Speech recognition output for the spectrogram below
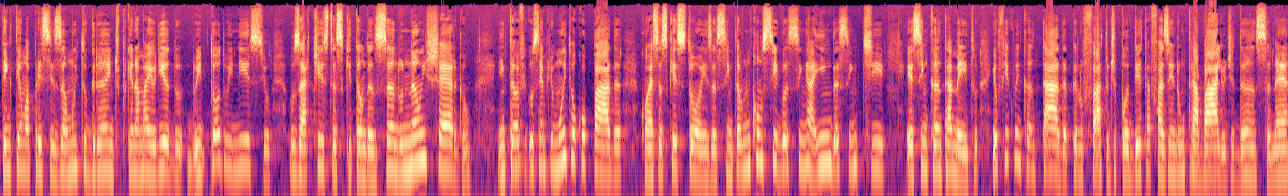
tem que ter uma precisão muito grande, porque na maioria do, do todo o início os artistas que estão dançando não enxergam. Então eu fico sempre muito ocupada com essas questões, assim. Então não consigo assim ainda sentir esse encantamento. Eu fico encantada pelo fato de poder estar tá fazendo um trabalho de dança, né,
